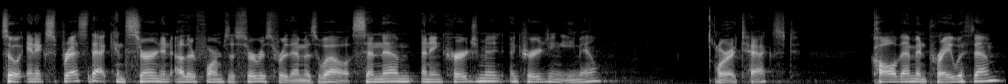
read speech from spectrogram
So, and express that concern in other forms of service for them as well. Send them an encouragement, encouraging email or a text. Call them and pray with them.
